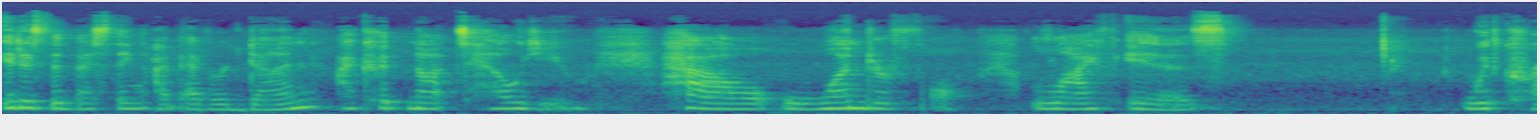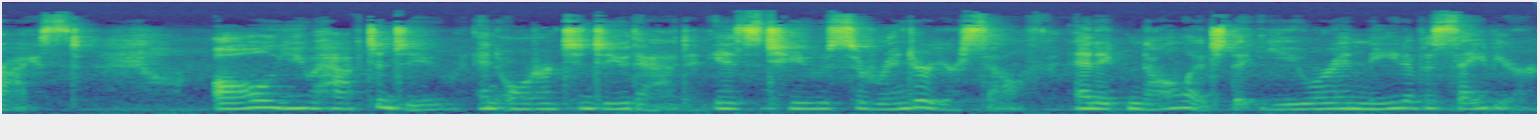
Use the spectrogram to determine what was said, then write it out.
It is the best thing I've ever done. I could not tell you how wonderful life is with Christ. All you have to do in order to do that is to surrender yourself and acknowledge that you are in need of a Savior.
